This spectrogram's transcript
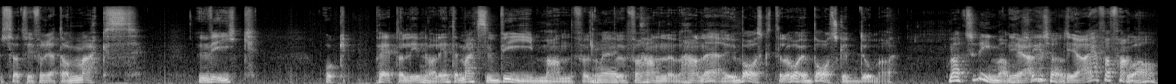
så att vi får rätt av Max Wik och Peter Lindvall. Inte Max Wiman, för, Nej. för han, han är ju basket, eller var ju basketdomare. Max Wiman, Ja, precis alltså. ja, ja, för fan. Wow.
